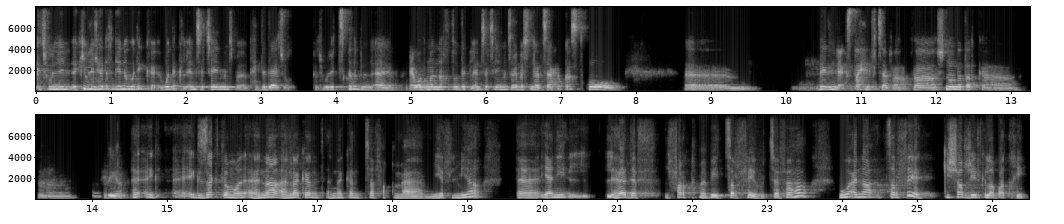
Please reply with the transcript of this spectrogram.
كتولي كيولي الهدف ديالنا هو ديك هو داك ال entertainment بحد ذاته. كتولي تقلب الآية. عوض ما ناخذوا داك ال entertainment غير باش نرتاحوا كنصدقوا دايرين العكس طايحين في التفاهة. فشنو نظرك آه، exactement هنا هنا كنت هنا كنتفق معاه 100% آه، يعني الهدف الفرق ما بين الترفيه والتفاهة هو أن الترفيه كي charge ي لك la batterie.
